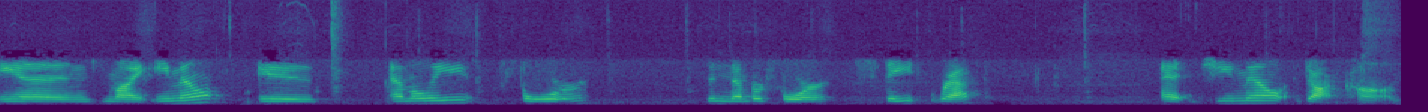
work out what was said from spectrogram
and my email is Emily for the number four state rep at gmail.com.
